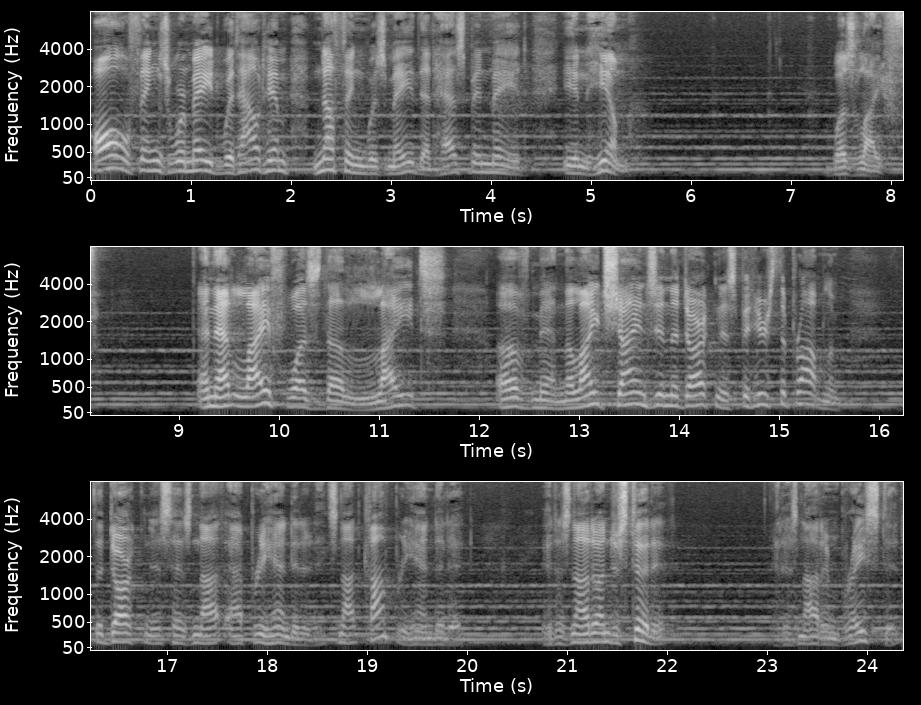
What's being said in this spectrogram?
all things were made. Without him, nothing was made that has been made. In him was life. And that life was the light of men. The light shines in the darkness, but here's the problem the darkness has not apprehended it, it's not comprehended it, it has not understood it, it has not embraced it.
